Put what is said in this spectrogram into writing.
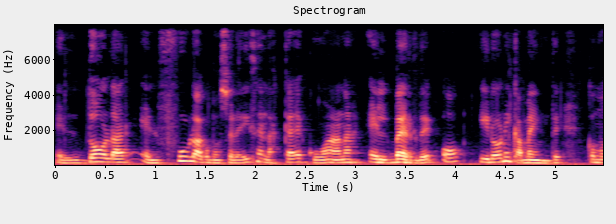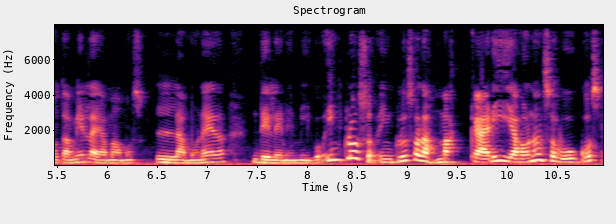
el dólar, el fula, como se le dice en las calles cubanas, el verde o, irónicamente, como también la llamamos, la moneda del enemigo. Incluso, incluso las mascarillas o nasobucos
